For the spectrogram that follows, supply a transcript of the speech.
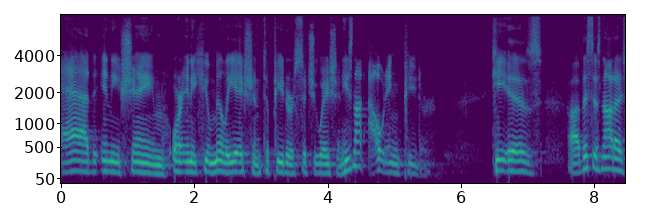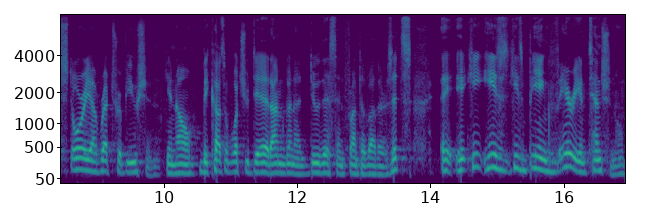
add any shame or any humiliation to Peter's situation. He's not outing Peter. He is, uh, this is not a story of retribution, you know, because of what you did, I'm going to do this in front of others. It's, he, he's, he's being very intentional.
